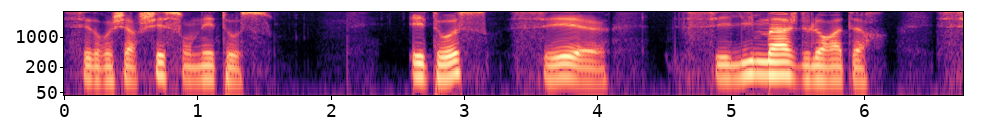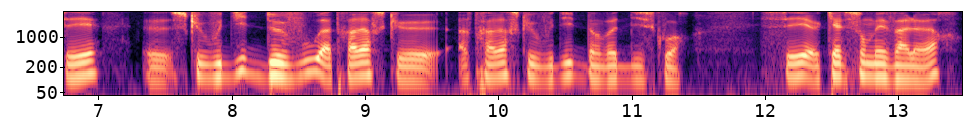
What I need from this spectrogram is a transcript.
c'est de rechercher son ethos. Ethos, c'est euh, c'est l'image de l'orateur. C'est euh, ce que vous dites de vous à travers ce que, à travers ce que vous dites dans votre discours. C'est euh, quelles sont mes valeurs,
